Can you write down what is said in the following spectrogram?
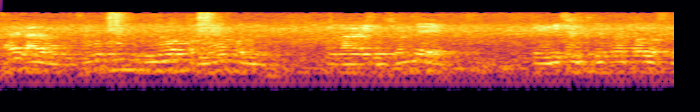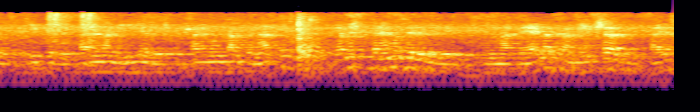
está de lado, un, un nuevo torneo con, con la ilusión de que inician creo, todos los, equipos de estar en la liguilla, de estar en un campeonato. Realmente tenemos el, el material, las herramientas necesarias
